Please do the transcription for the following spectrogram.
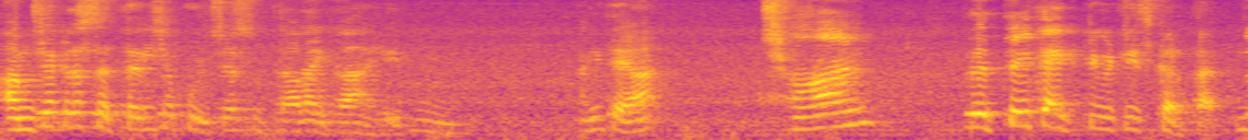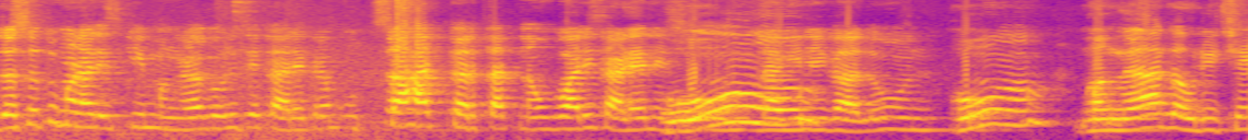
आमच्याकडे सत्तरीच्या पुढच्या सुद्धा बायका आहेत. आणि त्या छान प्रत्येक ऍक्टिव्हिटीज करतात. जसं तू म्हणालीस की मंगळागौरीचे कार्यक्रम उत्साहात करतात नऊवारी साड्या हो. नेसून दागिने घालून. हो. मंगळागौरीचे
